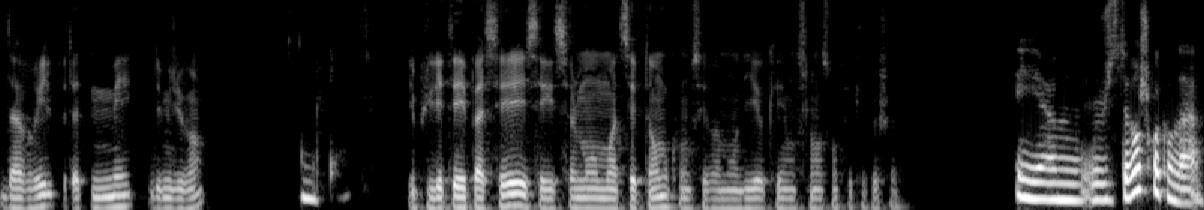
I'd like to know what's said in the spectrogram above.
d'avril, peut-être mai 2020. Et puis l'été est passé et c'est seulement au mois de septembre qu'on s'est vraiment dit ok on se lance, on fait quelque chose. Et euh, justement, je crois qu'on a,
